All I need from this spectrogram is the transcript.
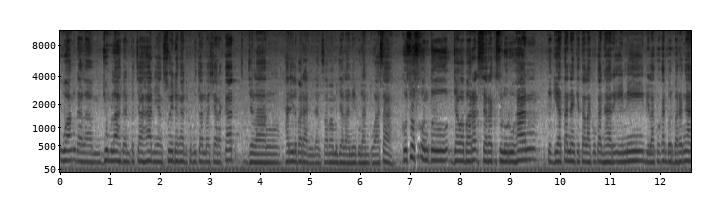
uang dalam jumlah dan pecahan yang sesuai dengan kebutuhan masyarakat jelang hari Lebaran dan selama menjalani bulan puasa. Khusus untuk Jawa Barat secara keseluruhan kegiatan yang kita lakukan hari ini dilakukan berbarengan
